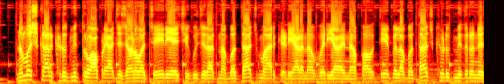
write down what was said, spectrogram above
નમસ્કાર ખેડૂત મિત્રો, આપણે આજે જાણવા જઈ રહ્યા છીએ ગુજરાતના બધા જ માર્કેટ યાર્ડના વરિયાળાના ભાવ. તે પહેલાં બધા જ ખેડૂત મિત્રોને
